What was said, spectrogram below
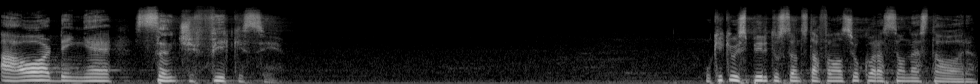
a ordem é santifique-se. O que, que o Espírito Santo está falando no seu coração nesta hora?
